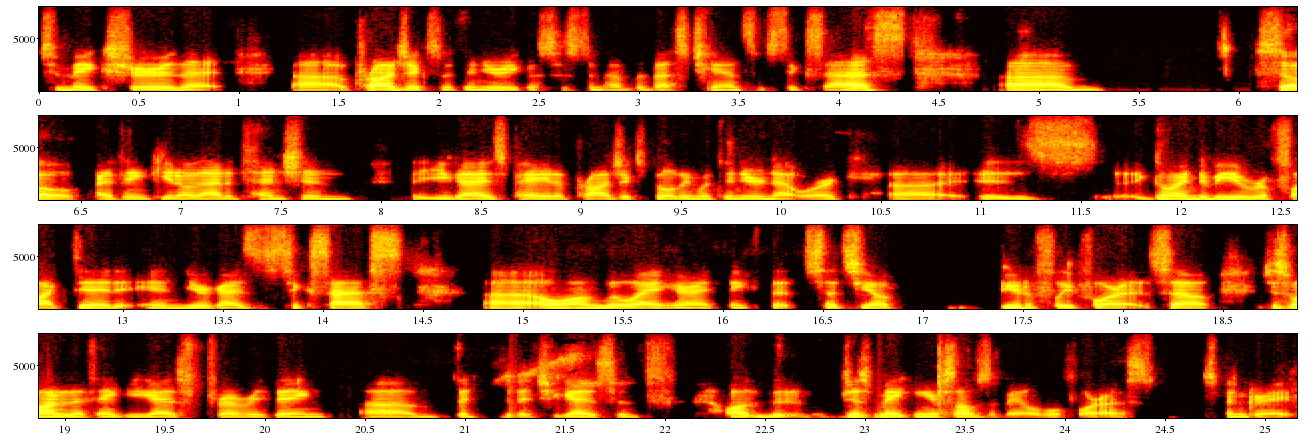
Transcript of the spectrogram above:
to make sure that uh, projects within your ecosystem have the best chance of success. Um, so I think you know that attention that you guys pay to projects building within your network uh, is going to be reflected in your guys' success uh, along the way here. I think that sets you up beautifully for it. So just wanted to thank you guys for everything um, that, that you guys have all, just making yourselves available for us. It's been great.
